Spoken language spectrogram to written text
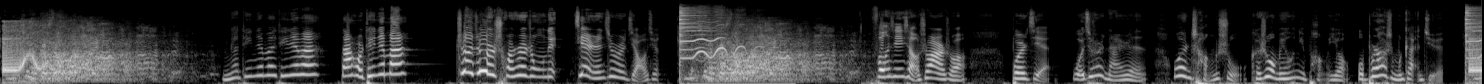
哈哈哈！你看，听见没？听见没？大伙儿听见没？这就是传说中的见人就是矫情。风心小帅说：“波儿姐，我就是男人，我很成熟，可是我没有女朋友，我不知道什么感觉。”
